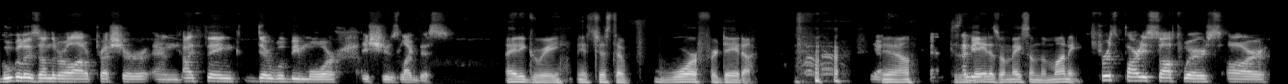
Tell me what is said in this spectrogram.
google is under a lot of pressure and i think there will be more issues like this. I'd agree. It's just a war for data yeah. you know, because the data is what makes them the money. First party softwares are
